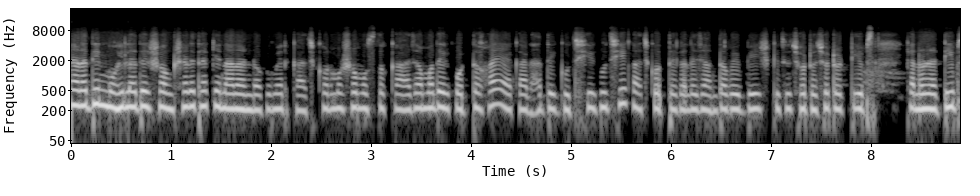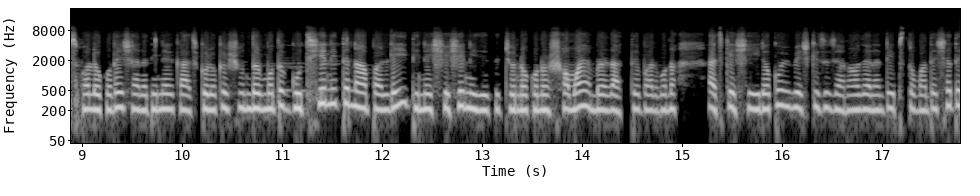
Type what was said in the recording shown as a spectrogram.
সারাদিন মহিলাদের সংসারে থাকে নানান রকমের কাজকর্ম, সমস্ত কাজ আমাদের করতে হয়। একার হাতে গুছিয়ে গুছিয়ে কাজ করতে গেলে জানতে হবে বেশ কিছু ছোট ছোট টিপস। কেননা টিপস ফলো করে সারাদিনের কাজগুলোকে সুন্দর মতো গুছিয়ে নিতে না পারলেই দিনের শেষে নিজেদের জন্য কোনো সময় আমরা রাখতে পারব না। আজকে সেই রকমই বেশ কিছু জানা অজানা টিপস তোমাদের সাথে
